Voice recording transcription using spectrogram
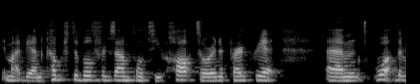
It might be uncomfortable, for example, too hot or inappropriate. Um, what the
